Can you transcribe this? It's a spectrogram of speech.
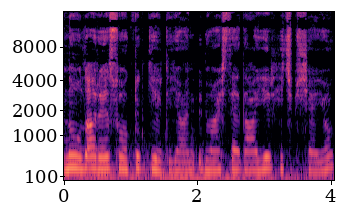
Ne oldu? Araya soğukluk girdi yani üniversiteye dair hiçbir şey yok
